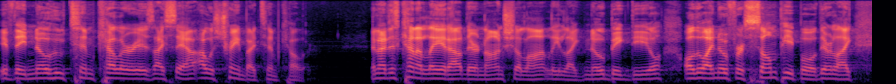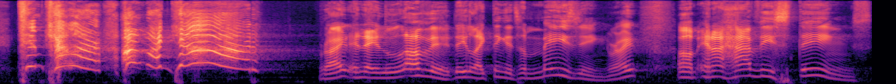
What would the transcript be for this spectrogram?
if they know who Tim Keller is, I say, I, I was trained by Tim Keller. And I just kind of lay it out there nonchalantly, like no big deal. Although I know for some people, they're like, Tim Keller, oh my God! Right? And they love it. They like think it's amazing, right? Um, and I have these things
